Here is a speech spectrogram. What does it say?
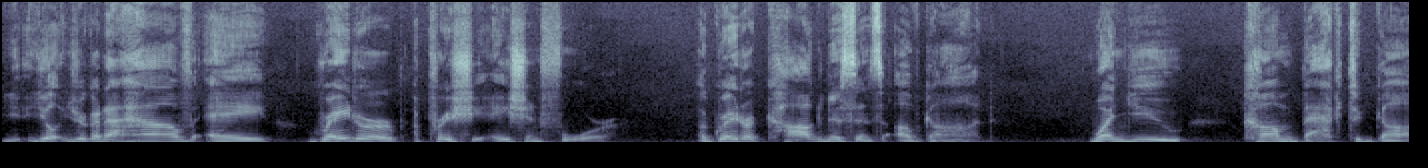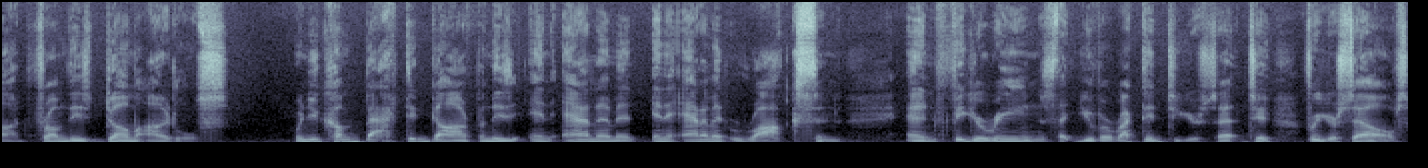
you're going to have a greater appreciation for, a greater cognizance of God when you come back to God from these dumb idols when you come back to God from these inanimate, inanimate rocks and, and figurines that you've erected to your to, for yourselves,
